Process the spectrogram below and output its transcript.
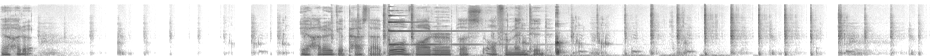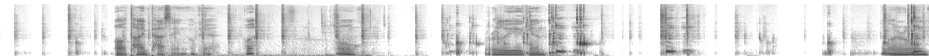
Yeah, how do Yeah, how do I get past that? Bowl of water plus all fermented. Oh, time passing. Okay. What? Oh. Early again. Hello, everyone.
